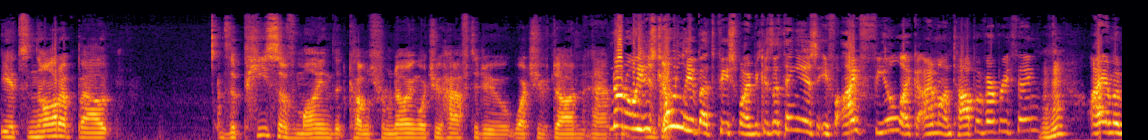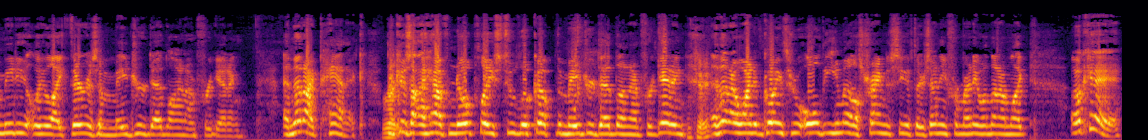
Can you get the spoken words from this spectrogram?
it's not about the peace of mind that comes from knowing what you have to do what you've done and No, no, it is got- totally about the peace of mind because the thing is, if I feel like I'm on top of everything, Mm-hmm. I am immediately like, there is a major deadline I'm forgetting. And then I panic Right. because I have no place to look up the major deadline I'm forgetting. Okay. And then I wind up going through old emails trying to see if there's any from anyone. Then I'm like, okay,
